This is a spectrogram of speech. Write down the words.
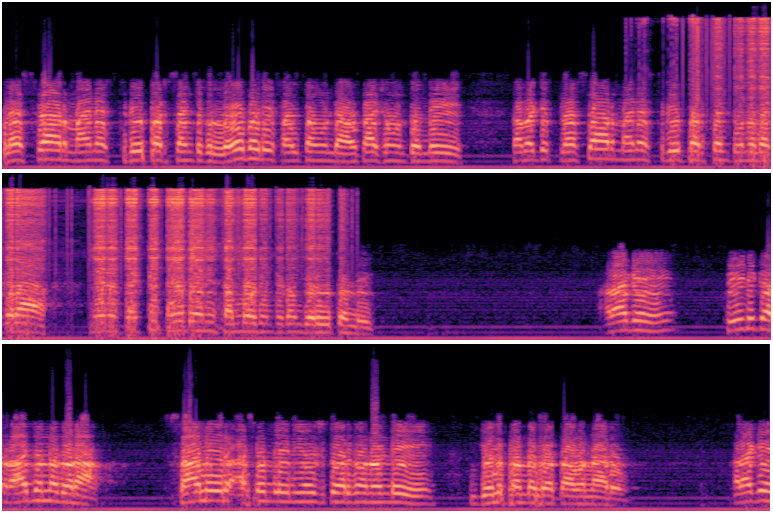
ప్లస్ ఆర్ మైనస్ త్రీ పర్సెంట్కు లోబడి ఫలితం ఉండే అవకాశం ఉంటుంది. కాబట్టి plus or minus three percent ఉన్న దగ్గర నేను గట్టి పోటీని సంబోధించడం జరుగుతుంది. అలాగే పీడిక రాజన్న దొర సాలూరు అసెంబ్లీ నియోజకవర్గం నుండి గెలుపొందబోతా ఉన్నారు. అలాగే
